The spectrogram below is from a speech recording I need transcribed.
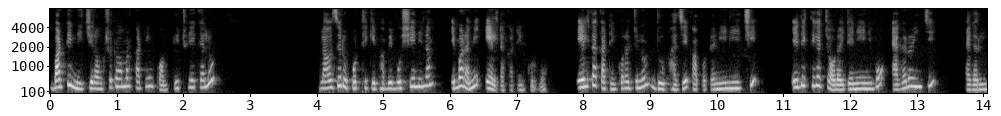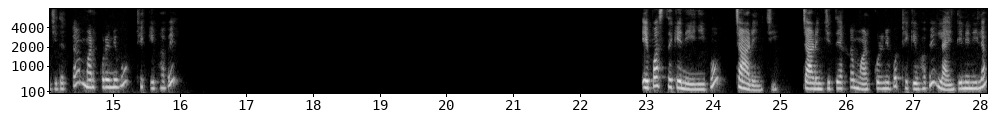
বাটির নিচের অংশটা আমার কাটিং কমপ্লিট হয়ে গেল। ব্লাউজের উপর ঠিক এভাবে বসিয়ে নিলাম। এবার আমি এলটা কাটিং করব। এলটা কাটিং করার জন্য দু ভাজে কাপড়টা নিয়ে নিয়েছি। এই দিক থেকে চড়াইটা নিয়ে নিব, এগারো ইঞ্চি। এগারো ইঞ্চিতে একটা মার্ক করে নেব, ঠিক এভাবে। এপাশ থেকে নিয়ে নিব চার ইঞ্চি। চার ইঞ্চিতে একটা মার্ক করে নিব, ঠিক এভাবে লাইন টেনে নিলাম।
